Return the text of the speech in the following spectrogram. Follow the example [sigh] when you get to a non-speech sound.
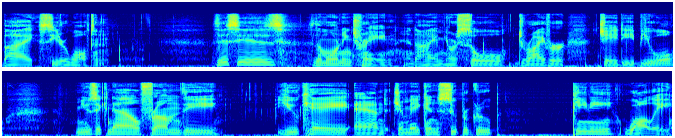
by Cedar Walton. This is The Morning Train, and I am your sole driver, J.D. Buell. Music now from the UK and Jamaican supergroup Peeni Waali.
